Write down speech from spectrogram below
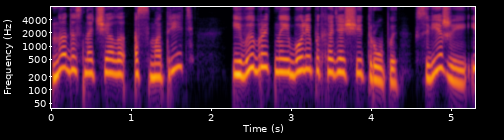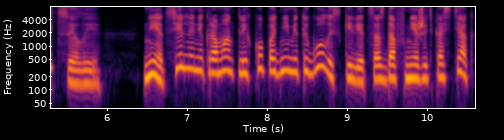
Надо сначала осмотреть и выбрать наиболее подходящие трупы, свежие и целые. Нет, сильный некромант легко поднимет и голый скелет, создав нежить костяк,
